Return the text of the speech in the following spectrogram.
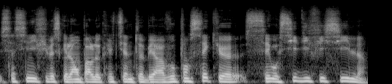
ça signifie, parce que là, on parle de Christiane Taubira, vous pensez que c'est aussi difficile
